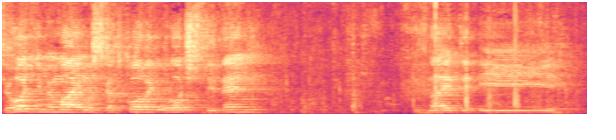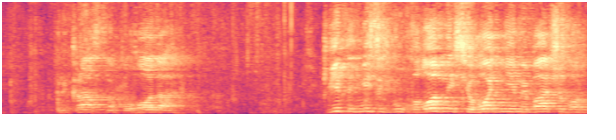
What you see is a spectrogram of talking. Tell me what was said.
Сьогодні ми маємо святковий урочистий день. І знаєте, і прекрасна погода. Квітень місяць був холодний. Сьогодні ми бачимо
